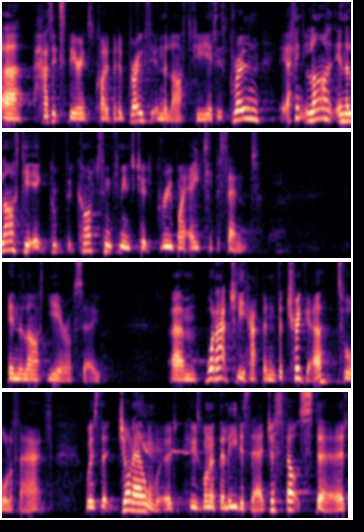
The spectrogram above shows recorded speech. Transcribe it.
uh, has experienced quite a bit of growth in the last few years. It's grown, I think in the last year, it, Carterton Community Church grew by 80% in the last year or so. Um, what actually happened, the trigger to all of that, was that John Elwood, who's one of the leaders there, just felt stirred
